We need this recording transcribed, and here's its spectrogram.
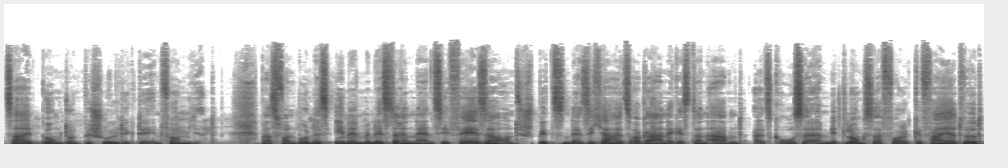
Zeitpunkt und Beschuldigte informiert. Was von Bundesinnenministerin Nancy Faeser und Spitzen der Sicherheitsorgane gestern Abend als großer Ermittlungserfolg gefeiert wird,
